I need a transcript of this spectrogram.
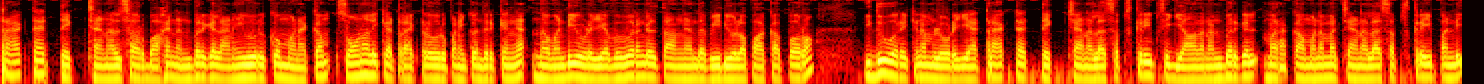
டிராக்டர் டெக் சேனல் சார்பாக நண்பர்கள் அனைவருக்கும் வணக்கம். சோனாலிக்கா டிராக்டர் ஒரு பணிக்கு வந்திருக்குங்க. இந்த வண்டியுடைய விவரங்கள் தாங்க இந்த வீடியோவில் பார்க்க போகிறோம் இதுவரைக்கும் நம்மளுடைய டிராக்டர் டெக் சேனலை சப்ஸ்கிரைப் செய்யாத நண்பர்கள் மறக்காமல் நம்ம சேனலை சப்ஸ்கிரைப் பண்ணி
